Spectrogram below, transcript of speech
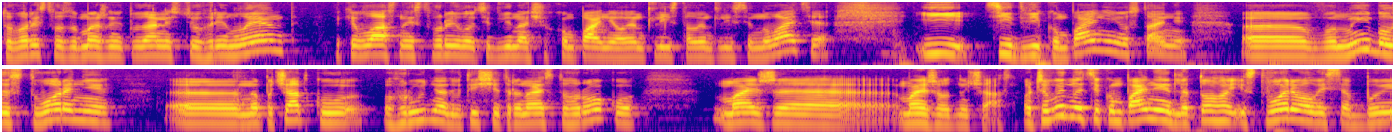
Товариство з обмеженою відповідальністю Greenland, яке власне і створило ці дві наші компанії Ленд-Ліз та Ленд-Ліз Інновація. І ці дві компанії останні е, вони були створені е, на початку грудня 2013 року. Майже, майже одночасно. Очевидно, ці компанії для того і створювалися, аби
